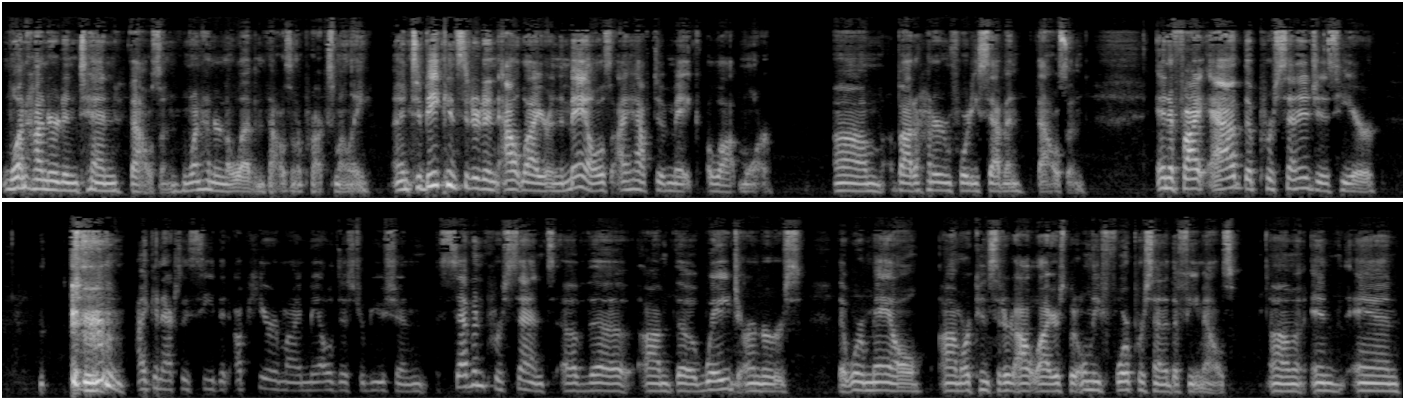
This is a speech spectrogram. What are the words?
110,000, 111,000 approximately. And to be considered an outlier in the males, I have to make a lot more, um, about 147,000. And if I add the percentages here, I can actually see that up here in my male distribution, 7% of the um, the wage earners that were male um, are considered outliers, but only 4% of the females. Um, and, and,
